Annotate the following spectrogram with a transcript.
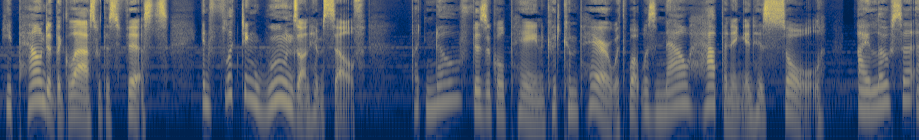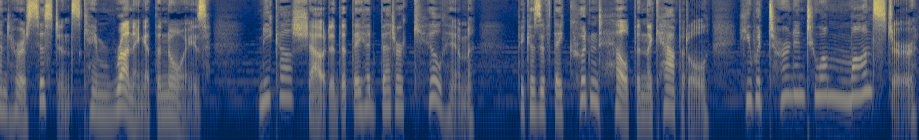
He pounded the glass with his fists, inflicting wounds on himself, but no physical pain could compare with what was now happening in his soul. Ilosa and her assistants came running at the noise. Mikkel shouted that they had better kill him, because if they couldn't help in the capital, he would turn into a monster.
